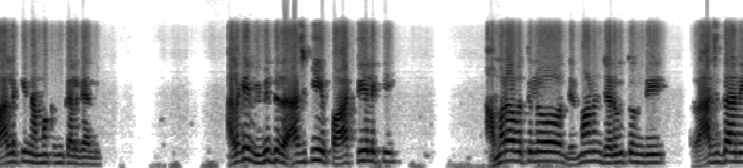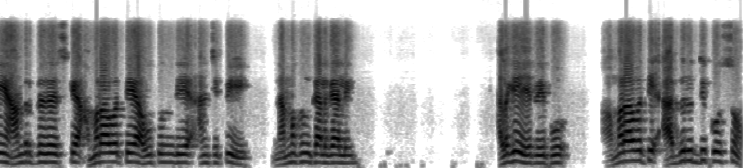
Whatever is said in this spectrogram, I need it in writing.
వాళ్ళకి నమ్మకం కలగాలి. అలాగే వివిధ రాజకీయ పార్టీలకి అమరావతిలో నిర్మాణం జరుగుతుంది. రాజధాని ఆంధ్రప్రదేశ్కి అమరావతి అవుతుంది అని చెప్పి నమ్మకం కలగాలి. అలాగే రేపు అమరావతి అభివృద్ధి కోసం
